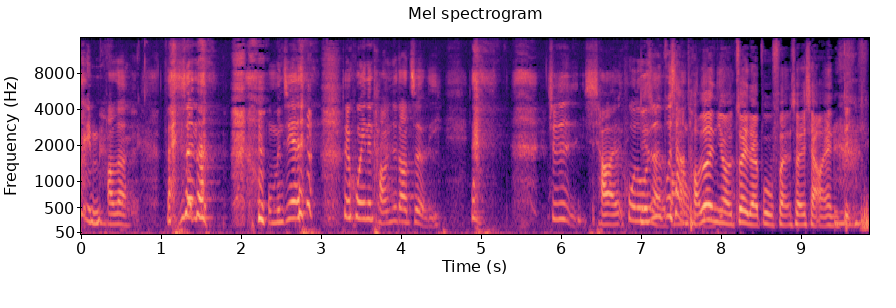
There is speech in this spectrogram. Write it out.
你好了？反正呢，我们今天对婚姻的讨论就到这里。就是好了，或多或少地你是不是不想讨论你有罪的部分，所以想要 ending。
